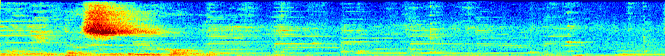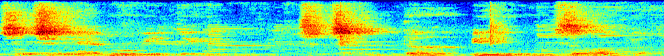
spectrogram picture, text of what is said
不平的时候，失去也不一定是真的一无所有，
